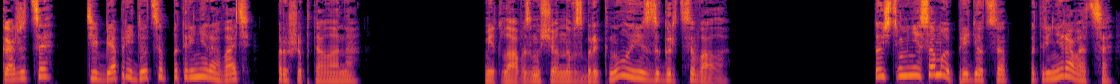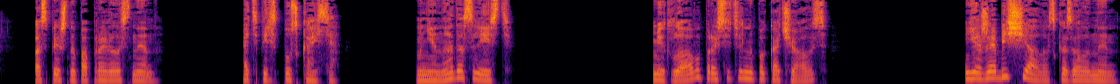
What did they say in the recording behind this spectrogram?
кажется, тебя придется потренировать», — прошептала она. Метла возмущенно взбрыкнула и загорцевала. «То есть мне самой придется потренироваться», — поспешно поправилась Нэн. «А теперь спускайся. Мне надо слезть». Метла вопросительно покачалась. «Я же обещала», — сказала Нэн.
